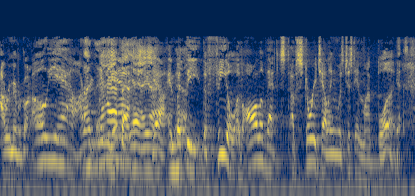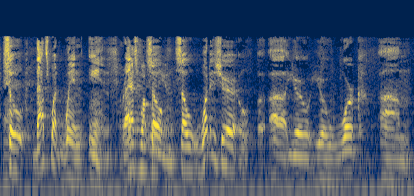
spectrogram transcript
I- remember going, oh yeah, I remember I have that. Yeah, yeah, yeah. And but yeah. the the feel of all of that of storytelling was just in my blood. Yes. So that's what went in, right? That's what so, went in. So what is your uh, your your work um,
